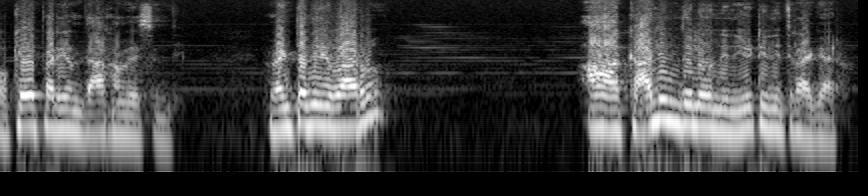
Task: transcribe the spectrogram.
ఒకే పర్యం దాహం వేసింది. వెంటనే వారు ఆ కాలిందులోని నీటిని త్రాగారు.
